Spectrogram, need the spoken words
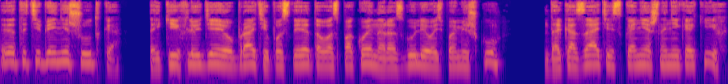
Это тебе не шутка. Таких людей убрать и после этого спокойно разгуливать по мешку? Доказательств, конечно, никаких.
